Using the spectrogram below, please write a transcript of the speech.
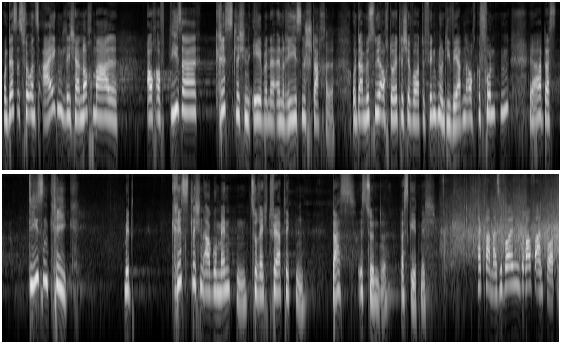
Und das ist für uns eigentlich ja nochmal auch auf dieser christlichen Ebene ein Riesenstachel. Und da müssen wir auch deutliche Worte finden und die werden auch gefunden, ja, dass diesen Krieg mit christlichen Argumenten zu rechtfertigen, das ist Sünde. Das geht nicht. Herr Kramer, Sie wollen darauf antworten.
